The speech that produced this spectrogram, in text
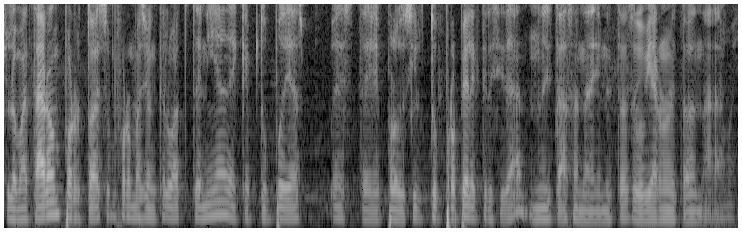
Lo mataron por toda esa información que el vato tenía de que tú podías este, producir tu propia electricidad. No necesitabas a nadie, no necesitabas gobierno, no necesitabas nada, güey.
